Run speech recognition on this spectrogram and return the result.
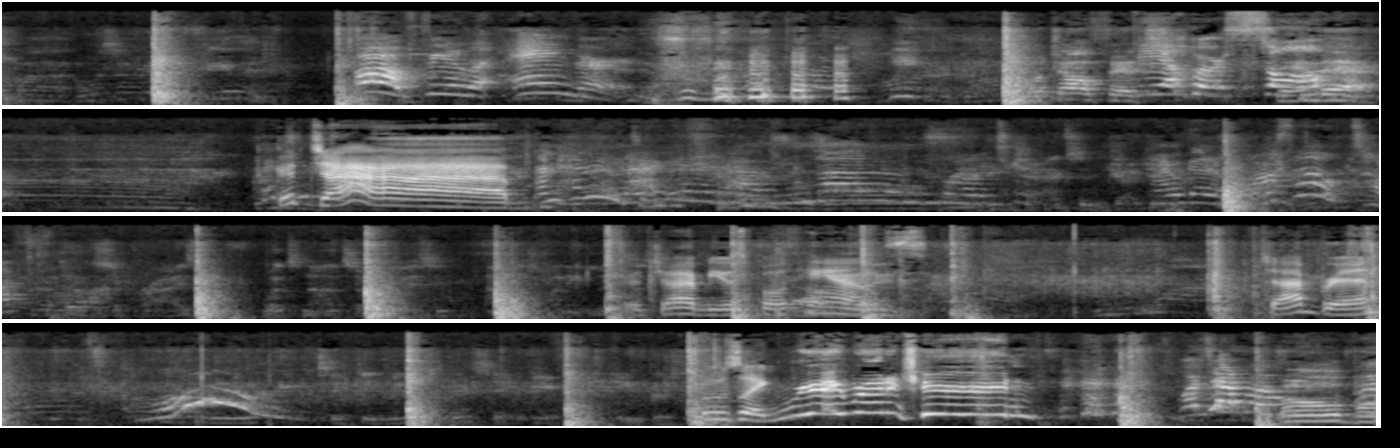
Feel the anger. Watch out, Fitz. Feel her soul. Stand back. Good job. I'm having I'm gonna watch how tough you. Good job. Use both hands. Good job, Bryn. Woo! Boo's like, right, run a turn. Watch out, Boo, boo.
